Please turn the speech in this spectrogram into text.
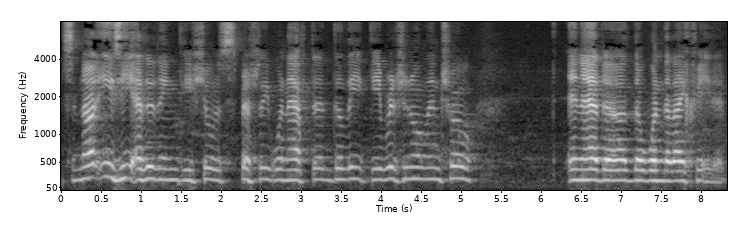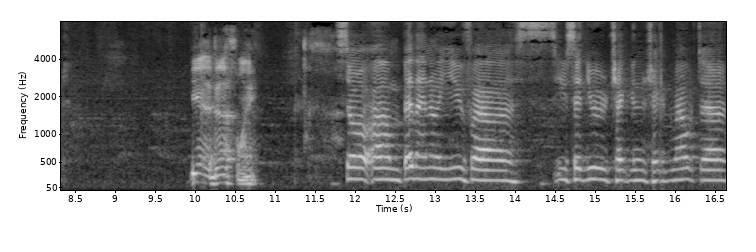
it's not easy editing these shows, especially when I have to delete the original intro and add uh, the one that I created. Yeah, definitely. So um, Ben, I know you've uh, you said you were checking checking them out. Uh,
